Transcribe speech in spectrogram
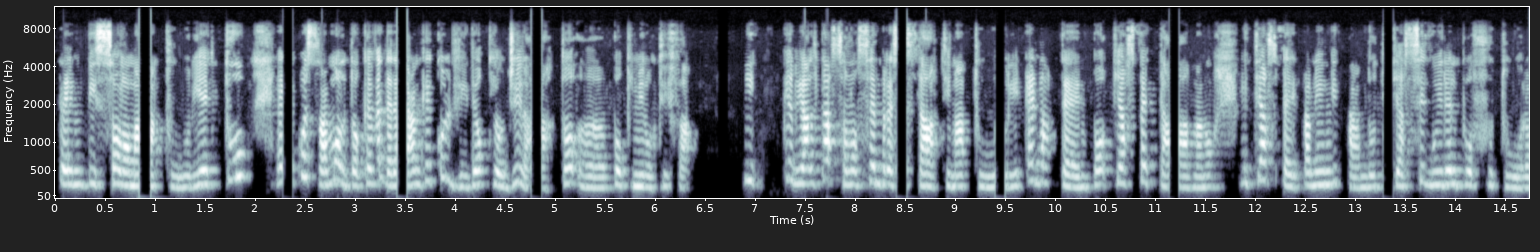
tempi sono maturi e tu, e questo ha molto a che vedere anche col video che ho girato eh, pochi minuti fa. I in realtà sono sempre stati maturi e da tempo ti aspettavano e ti aspettano invitandoti a seguire il tuo futuro.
